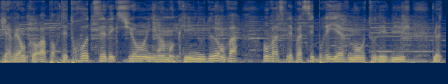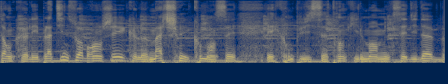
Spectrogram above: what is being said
j'avais encore apporté trop de sélections, il en manquait une ou deux. On va, on va se les passer brièvement au tout début, le temps que les platines soient branchées, que le match ait commencé et qu'on puisse tranquillement mixer du dub.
